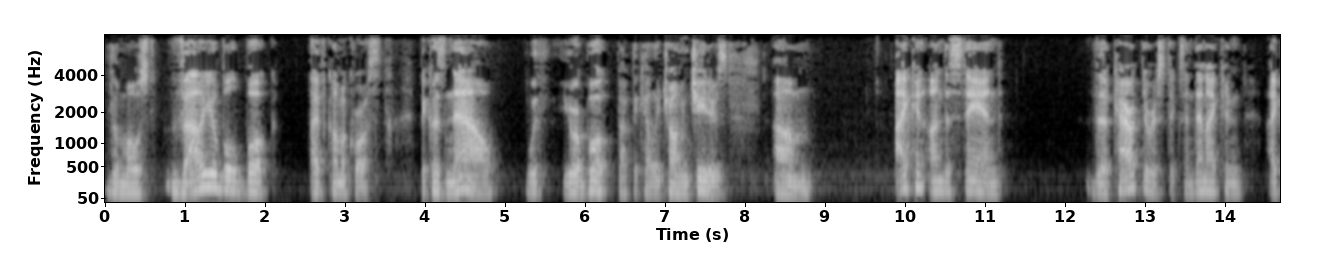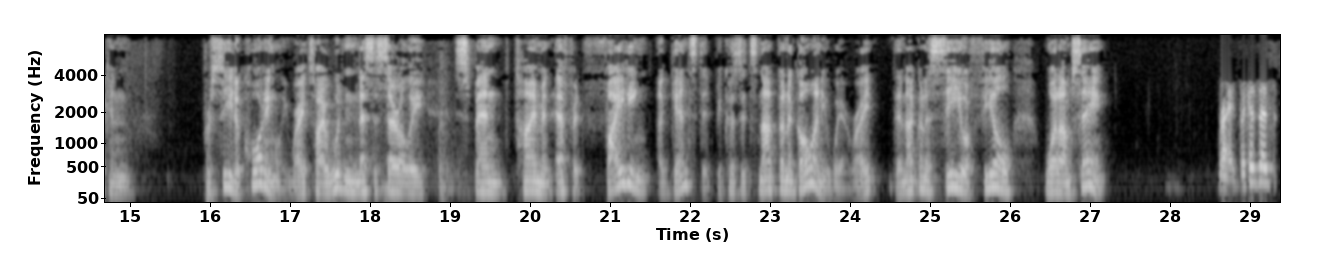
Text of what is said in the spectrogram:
the most valuable book I've come across because now with your book, Dr. Kelly, Charming Cheaters, um, I can understand the characteristics and then I can, I can proceed accordingly, right? So I wouldn't necessarily spend time and effort fighting against it because it's not going to go anywhere, right? They're not going to see or feel what I'm saying. Right, because that's,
